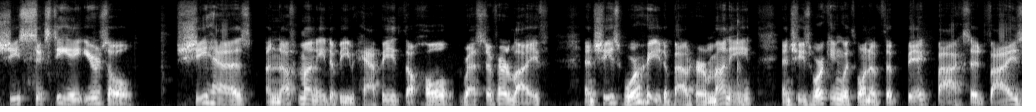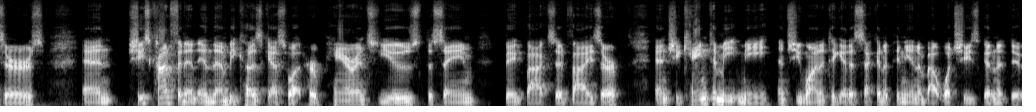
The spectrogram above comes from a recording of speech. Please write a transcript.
she's 68 years old. She has enough money to be happy the whole rest of her life. And she's worried about her money, and she's working with one of the big box advisors. And she's confident in them because guess what? Her parents used the same big box advisor and she came to meet me and she wanted to get a second opinion about what she's going to do.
